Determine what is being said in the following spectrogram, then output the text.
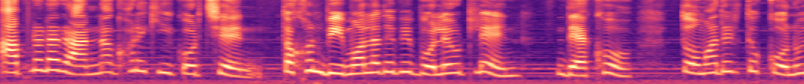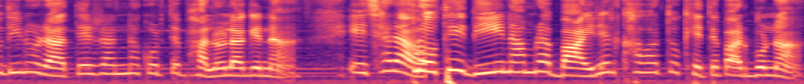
আপনারা রান্নাঘরে কি করছেন? তখন বিমলা দেবী বলে উঠলেন, দেখো, তোমাদের তো কোনোদিনও রাতের রান্না করতে ভালো লাগে না। এছাড়া প্রতিদিন আমরা বাইরের খাবার তো খেতে পারব না।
